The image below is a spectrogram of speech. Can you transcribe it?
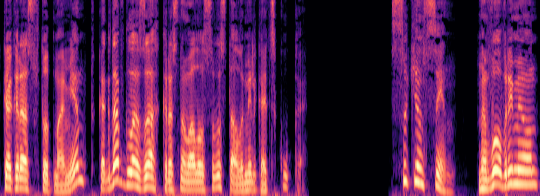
как раз в тот момент, когда в глазах красноволосого стала мелькать скука. Сукин сын, вовремя он.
